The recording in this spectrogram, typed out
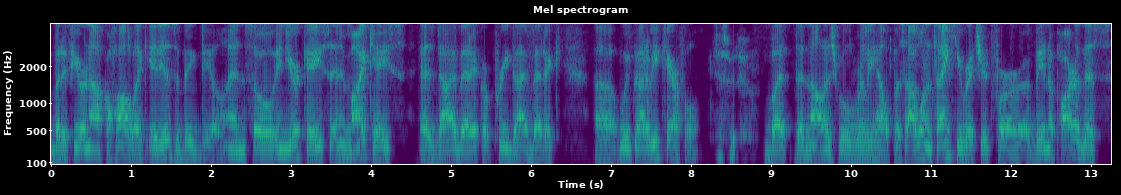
But if you're an alcoholic, it is a big deal. And so in your case, and in my case, as diabetic or pre-diabetic, uh, we've got to be careful. Yes, we do. But the knowledge will really help us. I want to thank you, Richard, for being a part of this.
